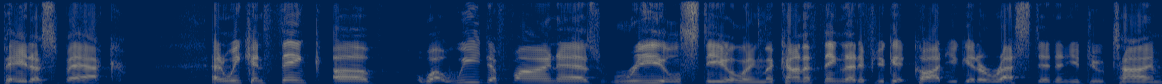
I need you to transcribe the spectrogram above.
paid us back. And we can think of what we define as real stealing, the kind of thing that if you get caught, you get arrested and you do time.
